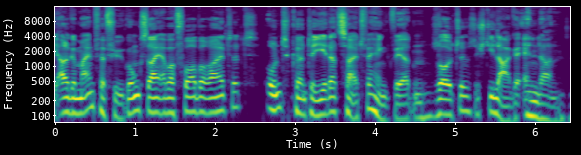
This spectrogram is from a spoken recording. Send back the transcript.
Die Allgemeinverfügung sei aber vorbereitet und könnte jederzeit verhängt werden, sollte sich die Lage ändern.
